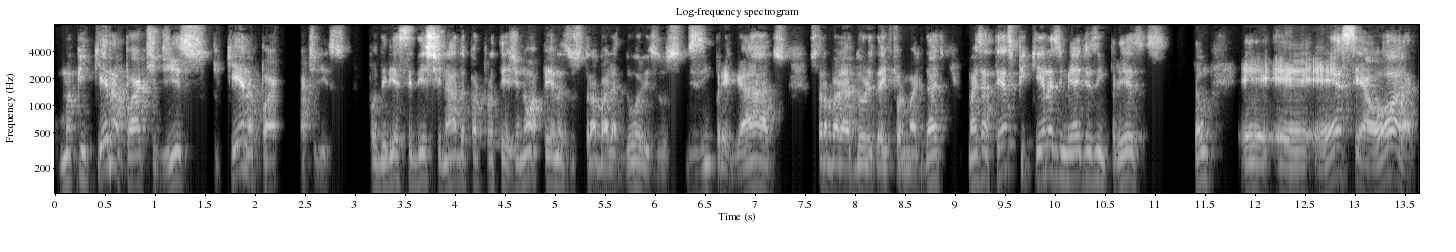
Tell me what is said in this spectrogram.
Uma pequena parte disso, pequena parte disso, poderia ser destinada para proteger não apenas os trabalhadores, os desempregados, os trabalhadores da informalidade, mas até as pequenas e médias empresas. Então, é, é, essa é a hora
